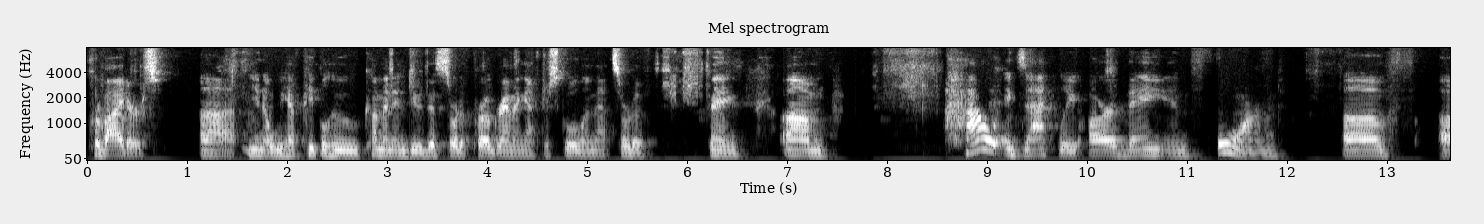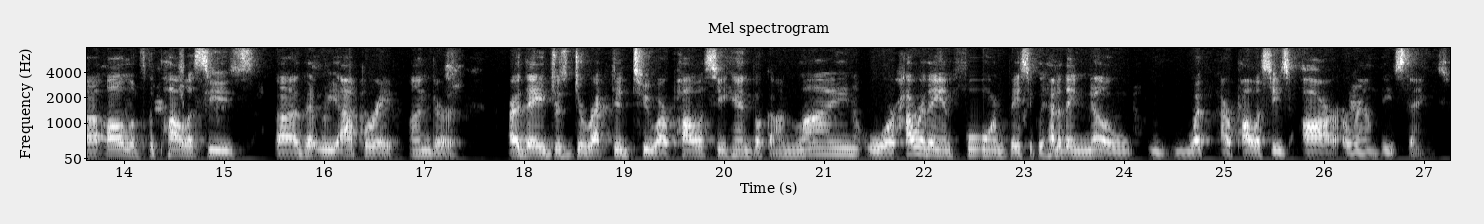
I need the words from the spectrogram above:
providers. Uh, you know, we have people who come in and do this sort of programming after school and that sort of thing. Um, how exactly are they informed of uh, all of the policies uh, that we operate under? Are they just directed to our policy handbook online, or how are they informed? Basically, how do they know what our policies are around these things?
